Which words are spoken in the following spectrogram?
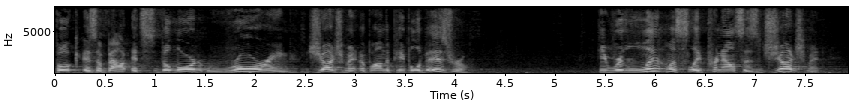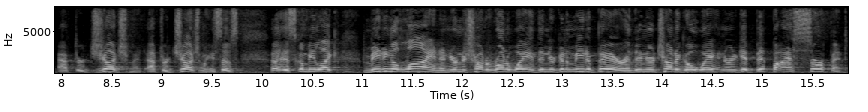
book is about. It's the Lord roaring judgment upon the people of Israel. He relentlessly pronounces judgment after judgment after judgment. He says uh, it's going to be like meeting a lion and you're going to try to run away and then you're going to meet a bear and then you're going to try to go away and you're going to get bit by a serpent.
